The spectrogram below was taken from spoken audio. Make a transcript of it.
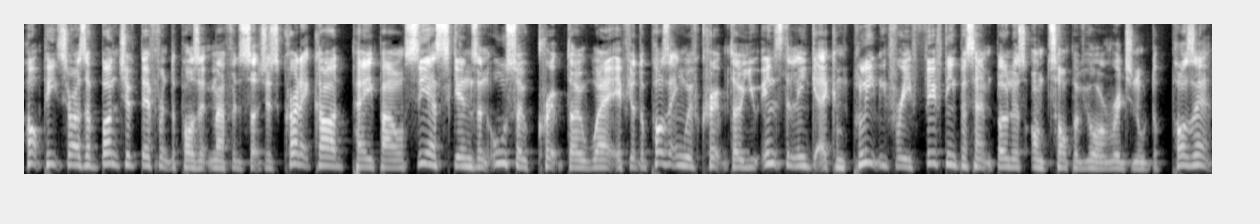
Hot Pizza has a bunch of different deposit methods such as credit card, PayPal, CS skins, and also crypto, where if you're depositing with crypto, you instantly get a completely free 15% bonus on top of your original deposit.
